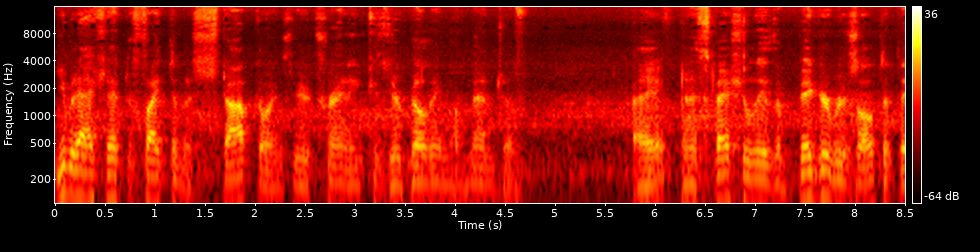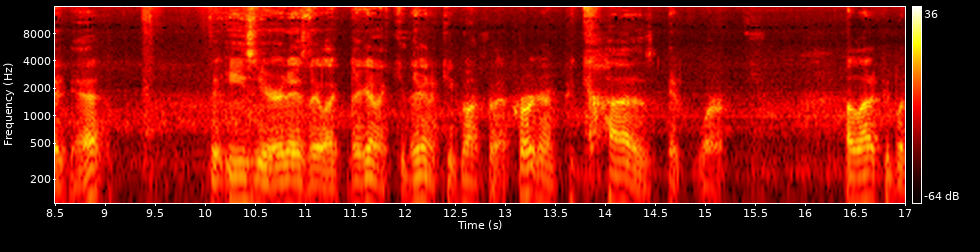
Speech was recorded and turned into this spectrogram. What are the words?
you would actually have to fight them to stop going through your training because you're building momentum. right? And especially the bigger result that they get, the easier it is. They're like they're gonna they're gonna keep going for that program because it works. A lot of people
